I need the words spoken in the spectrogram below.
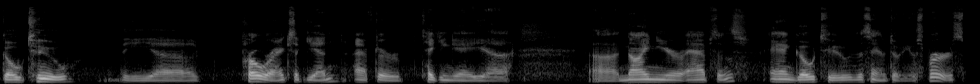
go to the uh, pro ranks again after taking a uh, uh, nine year absence and go to the San Antonio Spurs,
